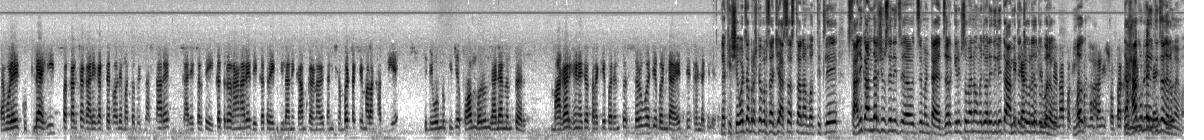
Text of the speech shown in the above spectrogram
त्यामुळे कुठल्याही प्रकारच्या कार्यकर्त्यांमध्ये मतभेद नसणार आहेत. कार्यकर्ते एकत्र राहणार आहेत एकत्र एक दिलाने काम करणार आहेत. आणि शंभर टक्के मला खात्री आहे की निवडणुकीचे फॉर्म भरून झाल्यानंतर माघार घेण्याच्या तारखेपर्यंत सर्व जे बंड आहेत ते थंड केले. नक्की शेवटचा प्रश्न प्रसादजी असं असताना मग तिथले स्थानिक आमदार शिवसेनेचे म्हणतायत जर किरीट सोमयानं उमेदवारी दिली तर आम्ही त्यांच्या विरोधात उभं राहू. मग हा कुठल्या. युतीचा धर्म आहे मग.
